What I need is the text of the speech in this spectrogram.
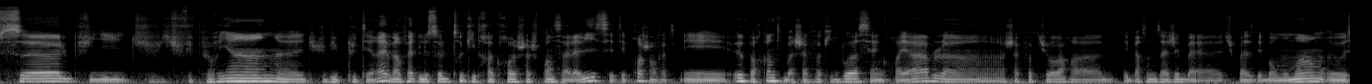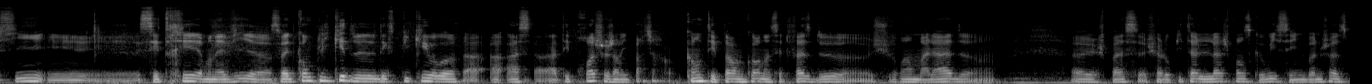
Seul, puis tu, tu fais plus rien, euh, tu vis plus tes rêves. En fait, le seul truc qui te raccroche, je pense, à la vie, c'est tes proches, en fait. Et eux, par contre, bah, chaque fois qu'ils te voient, c'est incroyable. Euh, à chaque fois que tu vas voir euh, des personnes âgées, bah, tu passes des bons moments, eux aussi. Et c'est très, à mon avis, ça va être compliqué de- d'expliquer à, à- à- tes proches, j'ai envie de partir. Quoi. Quand t'es pas encore dans cette phase de je suis vraiment malade, je passe, je suis à l'hôpital, là, je pense que oui, c'est une bonne chose.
